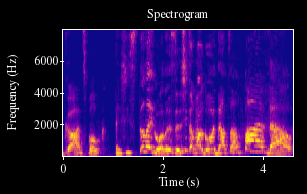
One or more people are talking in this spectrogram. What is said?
God spoke, and she still ain't gonna listen. She talking about going down to a five now.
